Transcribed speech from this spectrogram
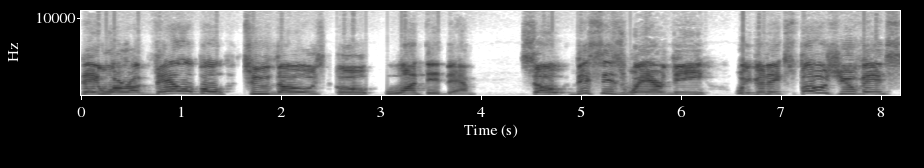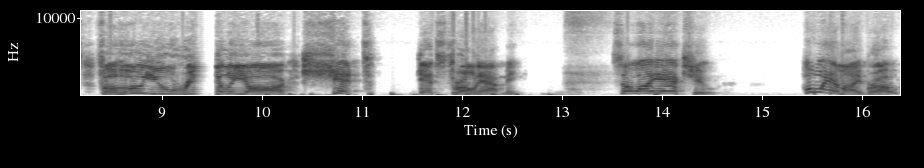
They were available to those who wanted them. So this is where the we're going to expose you, Vince, for who you really are. Shit gets thrown at me. So I ask you, who am I, bro?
